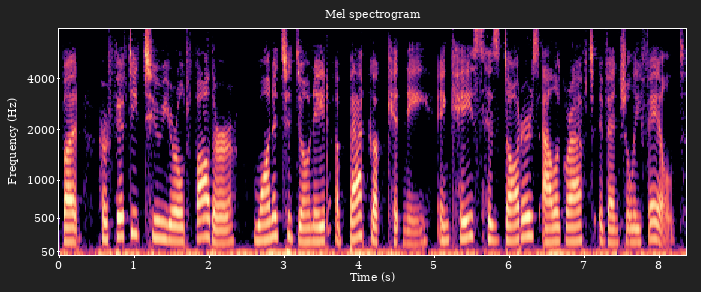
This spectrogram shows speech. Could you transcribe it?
but her 52-year-old father wanted to donate a backup kidney in case his daughter's allograft eventually failed.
